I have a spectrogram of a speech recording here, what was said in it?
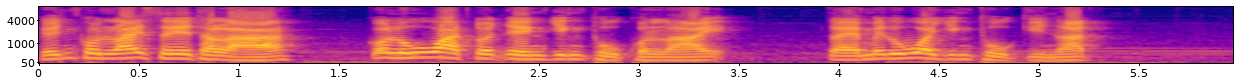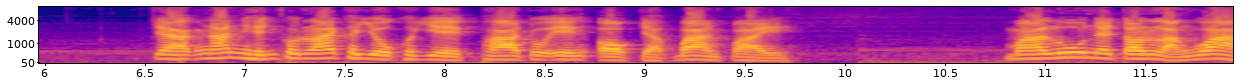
เห็นคนร้ายเซถลา ก็รู้ว่าตนเองยิงถูกคนร้าย แต่ไม่รู้ว่ายิงถูกกี่นัด จากนั้นเห็นคนร้ายขยโยกขยเยกพาตัวเองออกจากบ้านไป มารู้ในตอนหลังว่า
